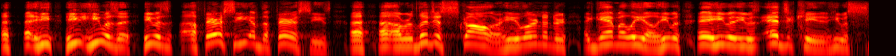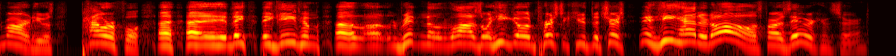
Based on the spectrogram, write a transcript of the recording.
Uh, uh, he, he, he, was a, he was a Pharisee of the Pharisees, a, religious scholar. He learned under Gamaliel. He was, he, was, he was educated. He was smart. He was powerful. they, they gave him written laws where he go and persecute the church. And he had it all as far as they were concerned.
